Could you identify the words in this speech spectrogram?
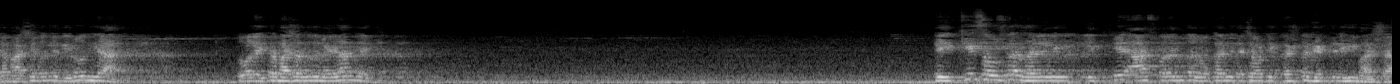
या भाषेमधले विनोद घ्या. तुम्हाला इतर भाषांमध्ये मिळणार नाही. हे इतके संस्कार झालेली इतके आजपर्यंत लोकांनी त्याच्यावरती कष्ट घेतलेली ही भाषा.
